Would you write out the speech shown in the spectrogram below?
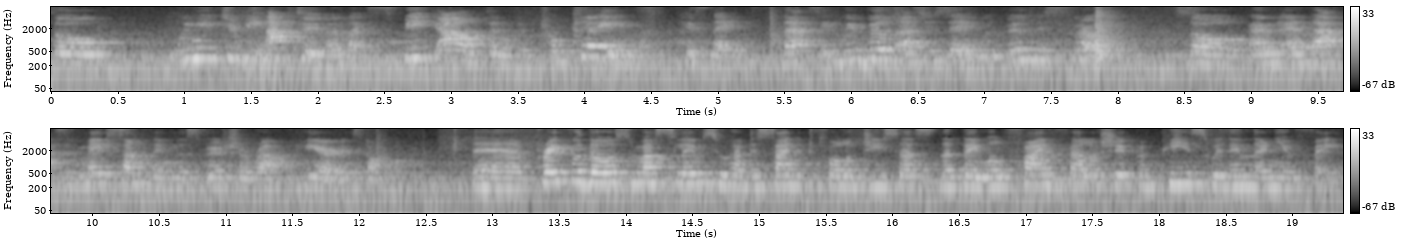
So we need to be active and like speak out and proclaim His name. That's it. We build, as you say, we build His throne. So and and that makes something the spiritual realm here in Stockholm. Uh, pray for those Muslims who have decided to follow Jesus that they will find fellowship and peace within their new faith.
